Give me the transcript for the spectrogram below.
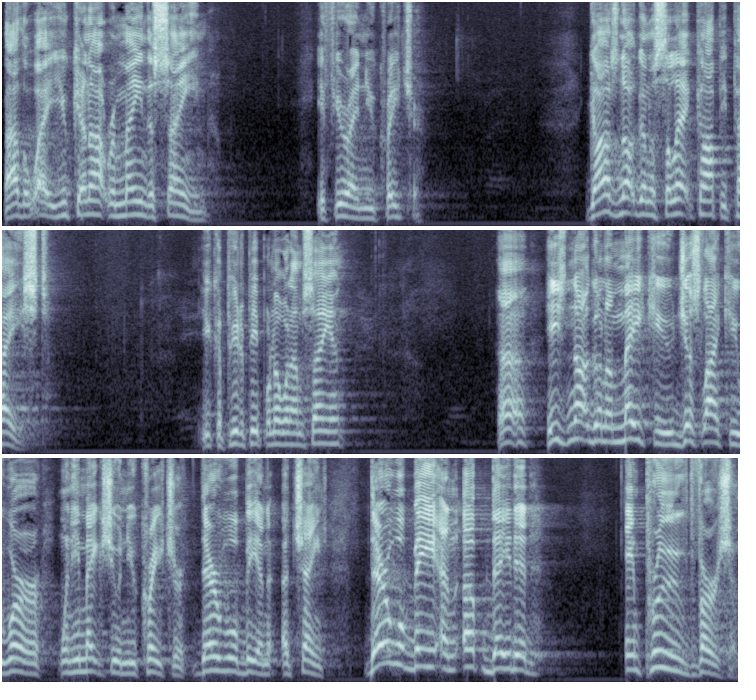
By the way, you cannot remain the same if you're a new creature. God's not going to select copy paste. You computer people know what I'm saying? Uh, he's not going to make you just like you were when he makes you a new creature. There will be an, a change. There will be an updated, improved version.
